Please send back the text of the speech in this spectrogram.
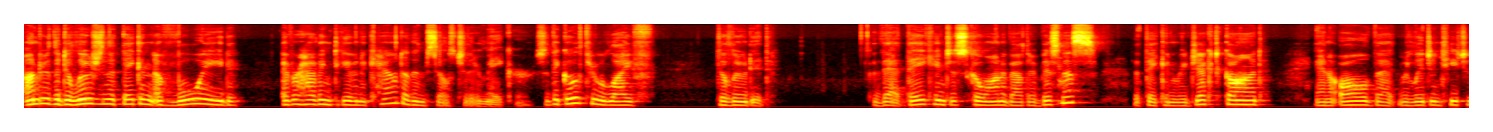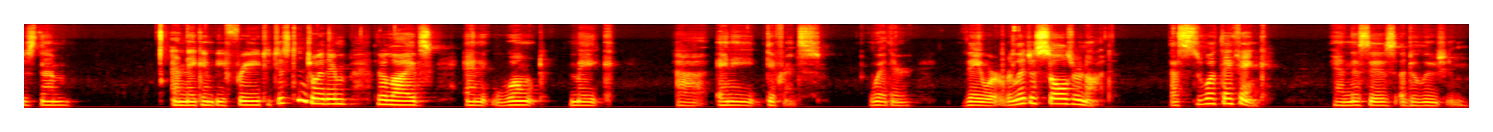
under the delusion that they can avoid ever having to give an account of themselves to their Maker. So they go through life deluded, that they can just go on about their business, that they can reject God and all that religion teaches them, and they can be free to just enjoy their, their lives, and it won't make uh, any difference whether they were religious souls or not. That's what they think. And this is a delusion,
